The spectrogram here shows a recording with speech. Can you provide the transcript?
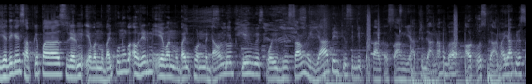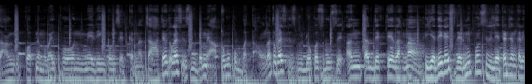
यदि गैस आपके पास Redmi A1 मोबाइल फ़ोन होगा और Redmi A1 मोबाइल फ़ोन में डाउनलोड किए हुए कोई भी सॉन्ग या फिर किसी भी प्रकार का सॉन्ग या फिर गाना होगा और उस गाना या फिर सॉन्ग को अपने मोबाइल फ़ोन में रिंगटोन सेट करना चाहते हो तो गैस इस वीडियो में आप लोगों को बताऊँगा। तो गैस इस वीडियो को शुरू से अंत तक देखते रहना। यदि गैस रेडमी फ़ोन से रिलेटेड जानकारी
